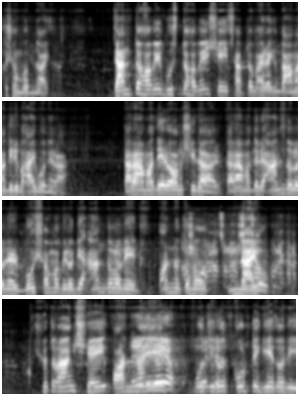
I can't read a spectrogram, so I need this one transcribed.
তো সম্ভব নয়। জানতে হবে, বুঝতে হবে, সেই ছাত্র ভাইরা কিন্তু আমাদেরই ভাই বোনেরা। তারা আমাদের অংশীদার, তারা আমাদের আন্দোলনের বৈষম্য বিরোধী আন্দোলনের অন্যতম নায়ক। সুতরাং সেই অন্যায়ের প্রতিরোধ করতে গিয়ে যদি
